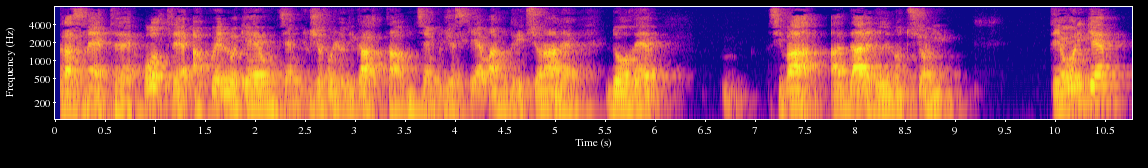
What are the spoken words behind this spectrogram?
Trasmettere, oltre a quello che è un semplice foglio di carta, un semplice schema nutrizionale dove si va a dare delle nozioni teoriche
